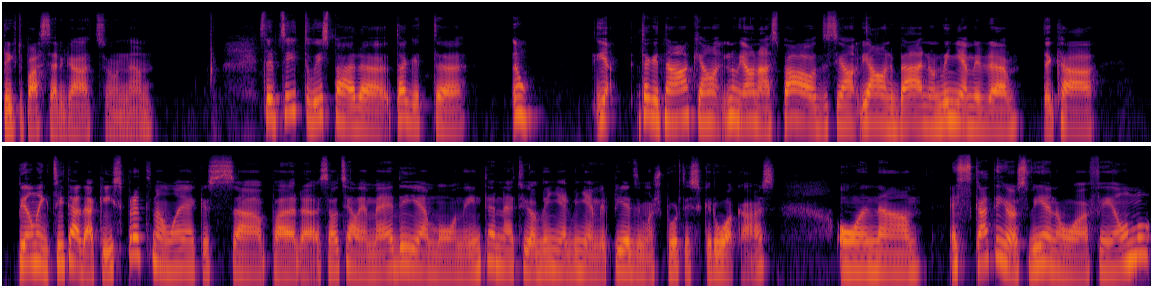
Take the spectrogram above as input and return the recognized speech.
tiktu pasargāts. Un, um, starp citu, vispār tagad, nu, ja, tagad nāk jaun, nu, jaunās paudzes, ja, jauni bērni, un viņiem ir tā kā pilnīgi citādāka izpratne, man liekas, par sociālajiem mēdījiem un internetu, jo viņi ar viņiem ir piedzimuši burtiski rokās. Un, uh, Es skatījos vienu filmu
